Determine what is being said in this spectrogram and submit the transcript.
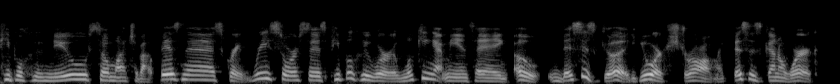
people who knew so much about business, great resources, people who were looking at me and saying, Oh, this is good. You are strong. Like, this is going to work.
